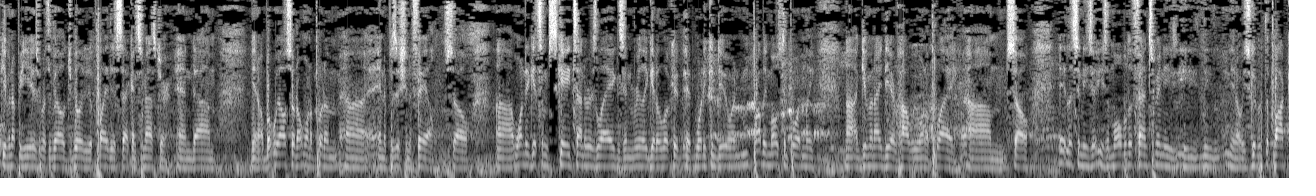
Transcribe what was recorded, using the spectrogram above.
given up a year's worth of eligibility to play this second semester, and um, you know, but we also don't want to put him in a position to fail. So, wanted to get some skates under his legs and really get a look at, at what he can do, and probably most importantly, give an idea of how we want to play. Um, so, hey, listen, he's a, he's a mobile defenseman. He's he, he, you know he's good with the puck.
